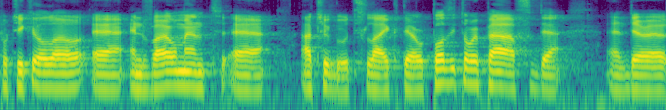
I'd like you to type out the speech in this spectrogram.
particular environment attributes like the repository path, the, the,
